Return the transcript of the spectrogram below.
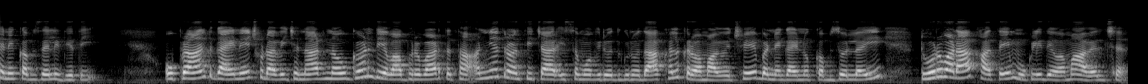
તેને કબજે લીધી હતી. ઉપરાંત ગાયને છોડાવી જનાર નવઘણ દેવા ભરવાડ તથા અન્ય ત્રણથી ચાર ઈસમો વિરુદ્ધ ગુનો દાખલ કરવામાં આવ્યો છે. બંને ગાયનો કબજો લઈ ઢોરવાડા ખાતે મોકલી દેવામાં આવેલ છે.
